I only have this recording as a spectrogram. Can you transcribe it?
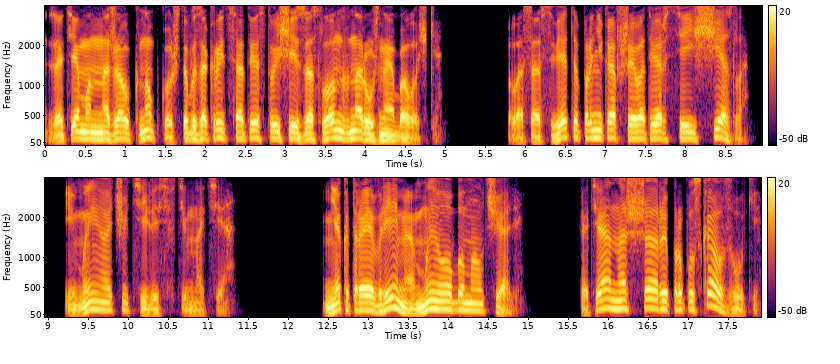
Затем он нажал кнопку, чтобы закрыть соответствующий заслон в наружной оболочке. Полоса света, проникавшая в отверстие, исчезла, и мы очутились в темноте. Некоторое время мы оба молчали. Хотя наш шар и пропускал звуки,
